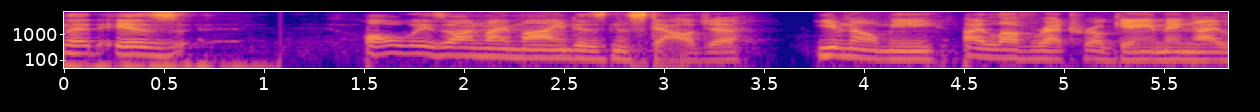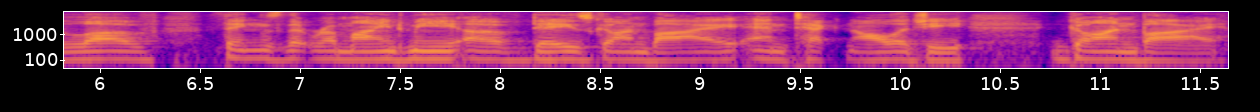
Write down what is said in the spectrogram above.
that is always on my mind is nostalgia. You know me, I love retro gaming. I love things that remind me of days gone by and technology gone by.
